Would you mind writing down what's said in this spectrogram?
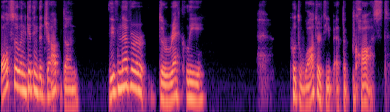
also in getting the job done, we've never directly put Waterdeep at the cost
